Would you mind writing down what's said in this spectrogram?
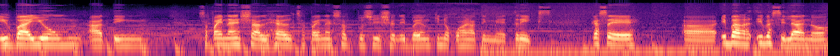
iba yung ating sa financial health, sa financial position, iba yung kinukuha nating metrics. Kasi uh, iba iba sila no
